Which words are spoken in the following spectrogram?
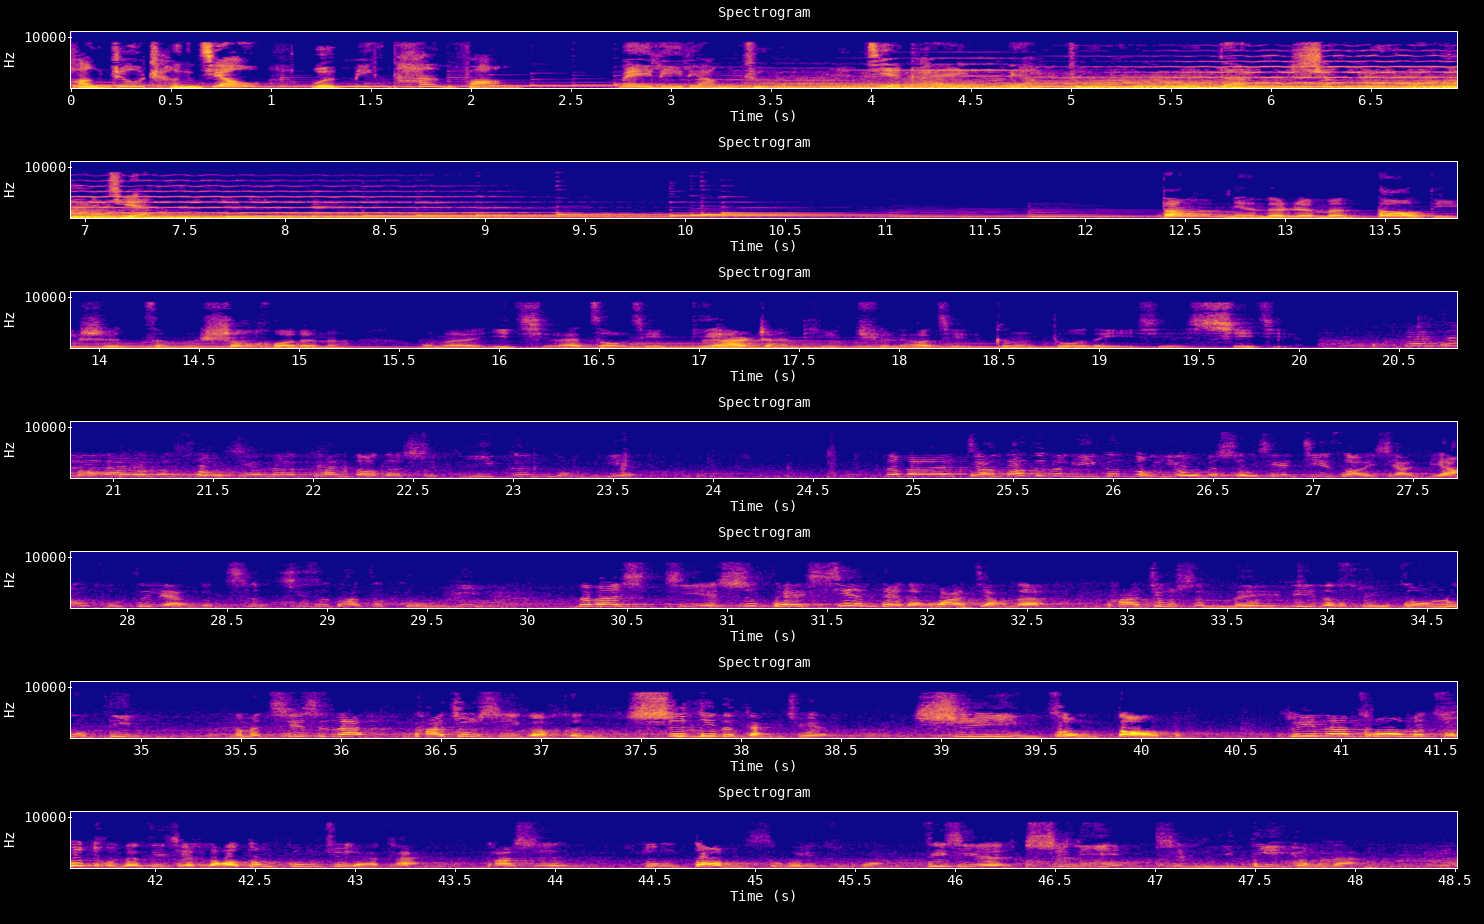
杭州城郊文明探访。魅力良渚，揭开良渚古人的生活画卷。当年的人们到底是怎么生活的呢？我们一起来走进第二展厅，去了解更多的一些细节。在这里呢，我们首先呢看到的是犁耕农业。那么讲到这个犁耕农业，我们首先介绍一下“良渚”这两个字，其实它是古意。那么解释在现代的话讲呢，它就是美丽的水洲陆地。那么其实呢，它就是一个很湿地的感觉，适应种稻米。所以呢，从我们出土的这些劳动工具来看，它是种稻米是为主的。这些石犁是犁地用的，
